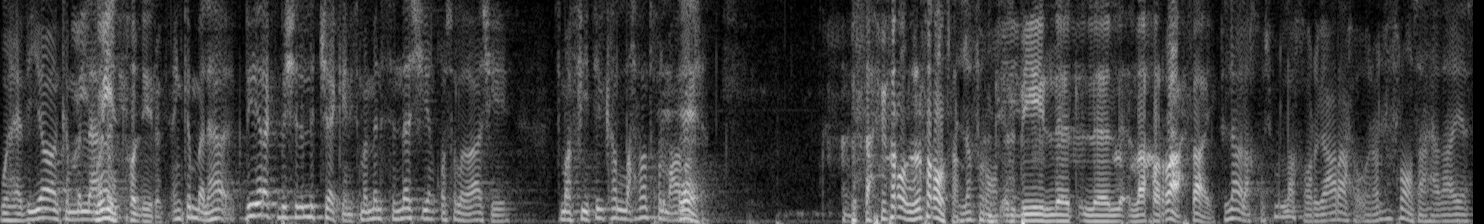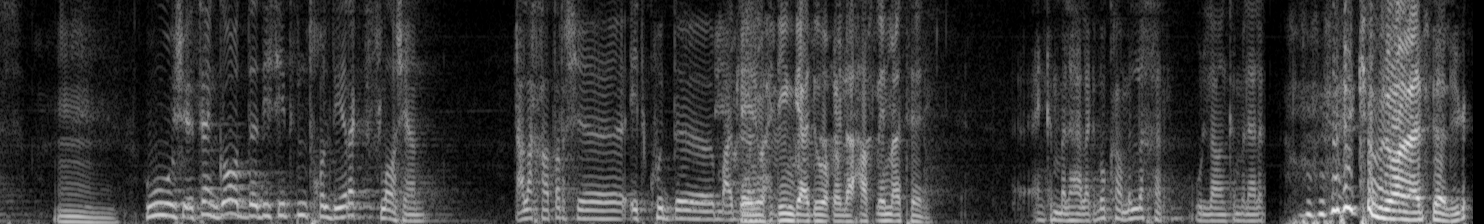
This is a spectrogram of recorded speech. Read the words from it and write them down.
وهذه نكملها وين تدخل direct؟ نكملها direct باش لل check-in تسمى ما نستناش ينقص الغاشي تسمى في تلك اللحظة ندخل مع إيه. بصح في فرنسا. لفرنسا لفرنسا البي الآخر راح صاي. لا لا خوش من الآخر كاع راحوا. لفرنسا هذا يس. وش ثانك جود ديسيديت ندخل ديريكت في فلاشان على خاطرش ات كود بعد كاين وحدين قاعدوا واقيلا حاصلين مع التالي. نكملها لك دوكا من الأخر ولا نكملها لك؟ كملوها مع التالي.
